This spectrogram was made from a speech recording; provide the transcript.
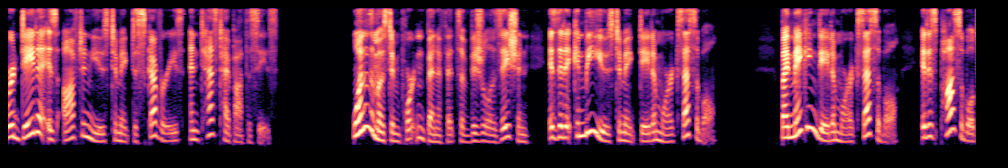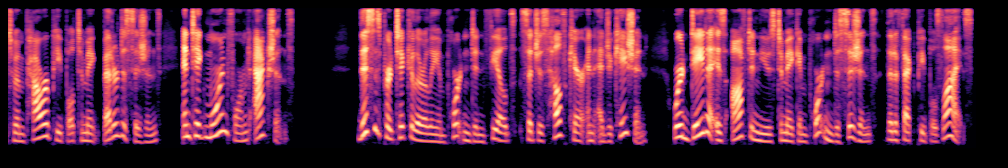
where data is often used to make discoveries and test hypotheses. One of the most important benefits of visualization is that it can be used to make data more accessible. By making data more accessible, it is possible to empower people to make better decisions and take more informed actions. This is particularly important in fields such as healthcare and education, where data is often used to make important decisions that affect people's lives.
